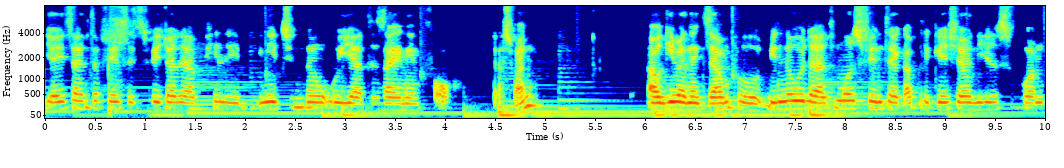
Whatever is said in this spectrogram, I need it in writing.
your user interface is visually appealing, you need to know who you are designing for. That's one. I'll give an example. We know that most fintech applications use one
